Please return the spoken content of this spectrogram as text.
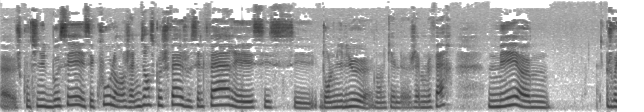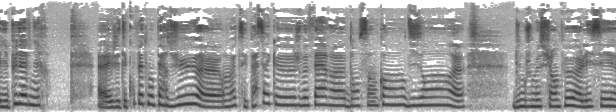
je continue de bosser et c'est cool, hein, j'aime bien ce que je fais, je sais le faire et c'est dans le milieu dans lequel j'aime le faire. Mais je voyais plus d'avenir. J'étais complètement perdue en mode c'est pas ça que je veux faire dans 5 ans, 10 ans. donc je me suis un peu laissée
